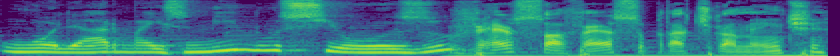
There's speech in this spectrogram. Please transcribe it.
um olhar mais minucioso Verso a verso, praticamente.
